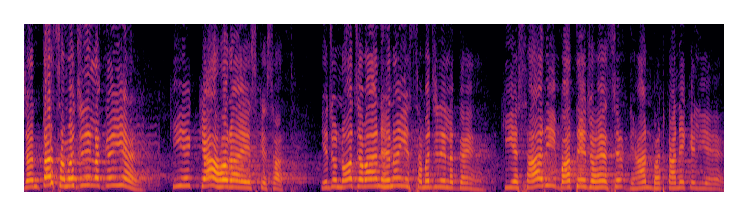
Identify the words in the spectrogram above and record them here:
जनता समझने लग गई है कि ये क्या हो रहा है इसके साथ। ये जो नौजवान है ना, ये समझने लग गए हैं कि ये सारी बातें जो है सिर्फ़ ध्यान भटकाने के लिए है।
